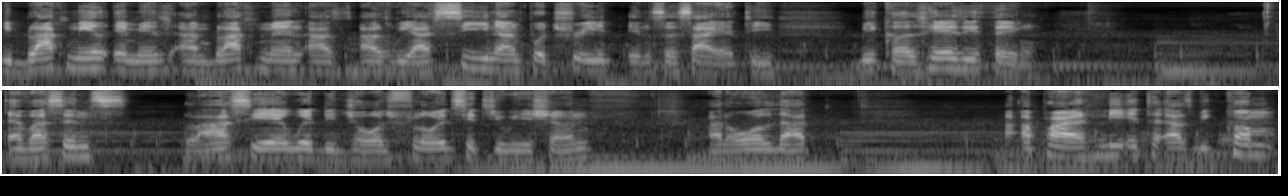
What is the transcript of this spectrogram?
the black male image and black men as as we are seen and portrayed in society because here's the thing ever since last year with the George Floyd situation and all that apparently it has become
